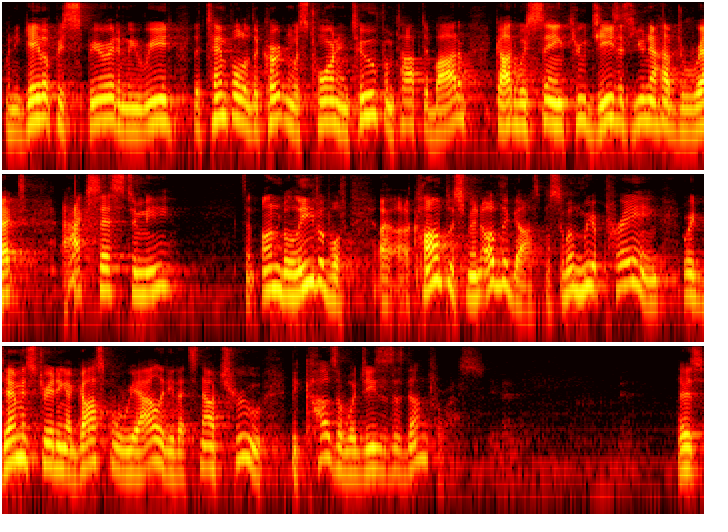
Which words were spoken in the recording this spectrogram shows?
when he gave up his spirit, and we read the temple of the curtain was torn in two from top to bottom, God was saying, through Jesus, you now have direct access to me. It's an unbelievable uh, accomplishment of the gospel. So when we're praying, we're demonstrating a gospel reality that's now true because of what Jesus has done for us. There's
